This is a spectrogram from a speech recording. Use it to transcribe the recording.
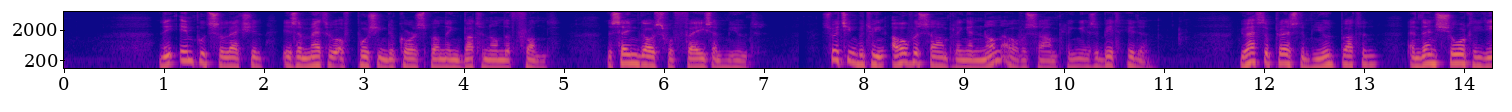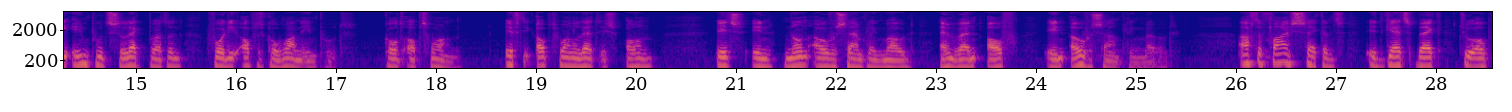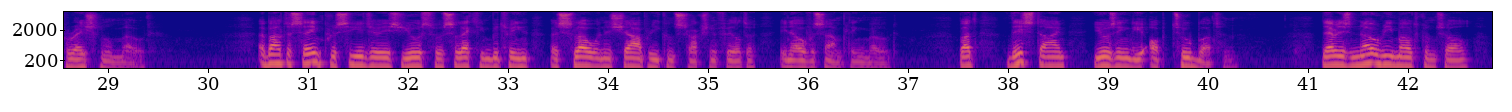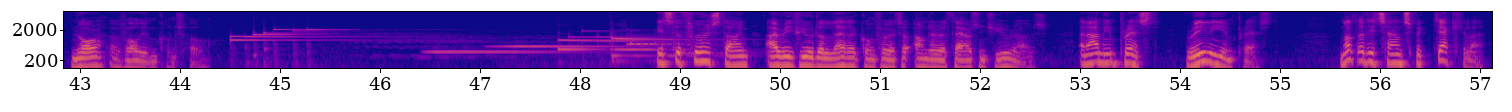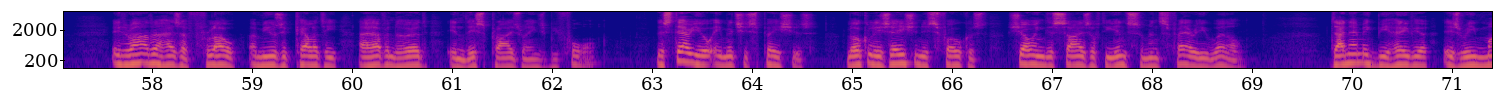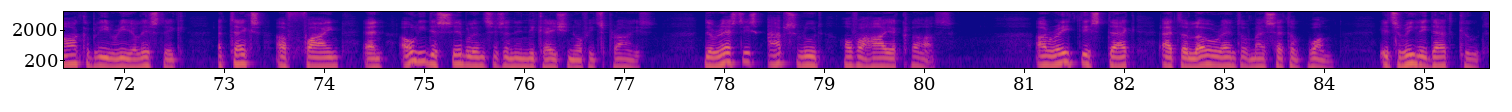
The input selection is a matter of pushing the corresponding button on the front. The same goes for phase and mute. Switching between oversampling and non-oversampling is a bit hidden. You have to press the mute button and then shortly the input select button for the optical 1 input, called opt1. If the opt1 LED is on, it's in non-oversampling mode and when off in oversampling mode. After 5 seconds it gets back to operational mode. About the same procedure is used for selecting between a slow and a sharp reconstruction filter in oversampling mode. But this time using the opt2 button. There is no remote control nor a volume control. It's the first time I reviewed a ladder converter under a thousand euros and I'm impressed, really impressed. Not that it sounds spectacular, it rather has a flow, a musicality I haven't heard in this price range before. The stereo image is spacious, localization is focused, showing the size of the instruments very well. Dynamic behavior is remarkably realistic attacks are fine and only the sibilance is an indication of its price. The rest is absolute of a higher class. I rate this DAC at the lower end of my setup 1 it's really that good.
